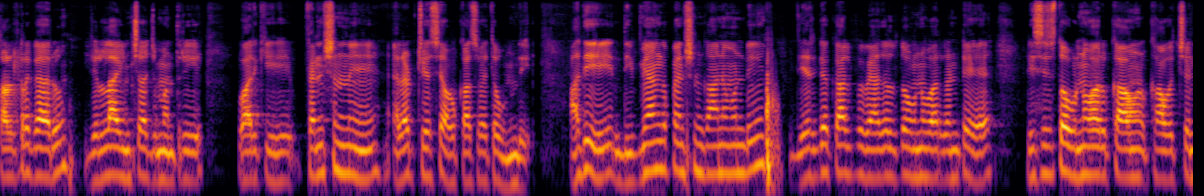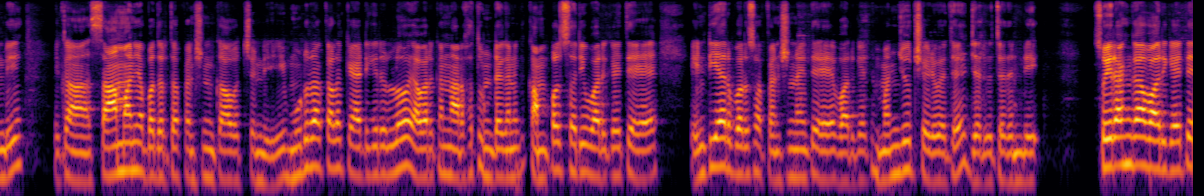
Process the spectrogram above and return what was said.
కలెక్టర్ గారు జిల్లా ఇన్ఛార్జ్ మంత్రి వారికి పెన్షన్ని అలర్ట్ చేసే అవకాశం అయితే ఉంది. అది దివ్యాంగ పెన్షన్ కానివ్వండి దీర్ఘకాలిక వ్యాధులతో ఉన్నవారు కంటే డిసీజ్తో ఉన్నవారు కావ కావచ్చండి. ఇక సామాన్య భద్రతా పెన్షన్ కావచ్చండి. ఈ మూడు రకాల కేటగిరీల్లో ఎవరికైనా అర్హత ఉంటే కనుక కంపల్సరీ వారికైతే ఎన్టీఆర్ భరోసా పెన్షన్ అయితే వారికైతే మంజూరు చేయడం అయితే జరుగుతుందండి. సో ఈ రకంగా వారికి అయితే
